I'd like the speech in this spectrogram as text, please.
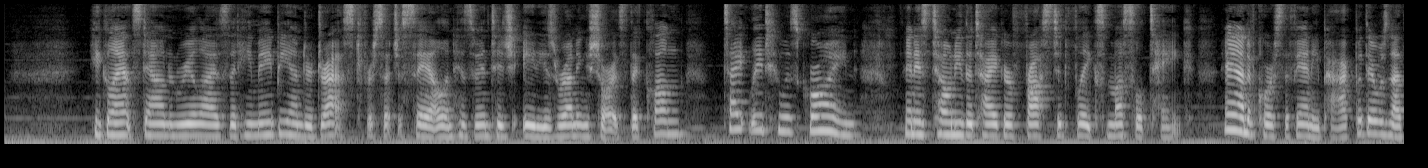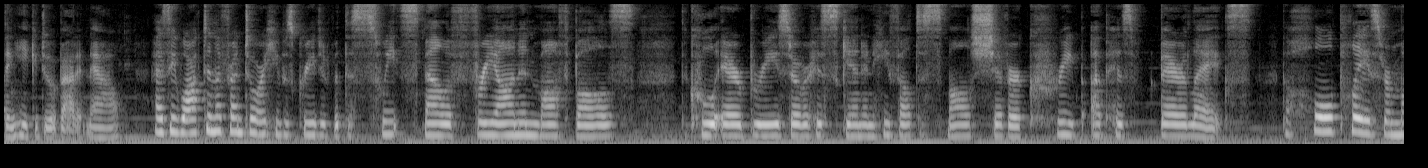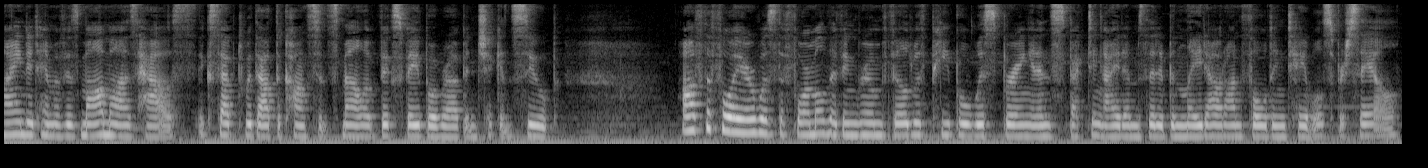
He glanced down and realized that he may be underdressed for such a sale in his vintage 80s running shorts that clung tightly to his groin, and his Tony the Tiger Frosted Flakes muscle tank and of course the fanny pack, but there was nothing he could do about it now. As he walked in the front door, he was greeted with the sweet smell of freon and mothballs. The cool air breezed over his skin, and he felt a small shiver creep up his bare legs. The whole place reminded him of his mama's house, except without the constant smell of Vicks VapoRub and chicken soup. Off the foyer was the formal living room filled with people whispering and inspecting items that had been laid out on folding tables for sale.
